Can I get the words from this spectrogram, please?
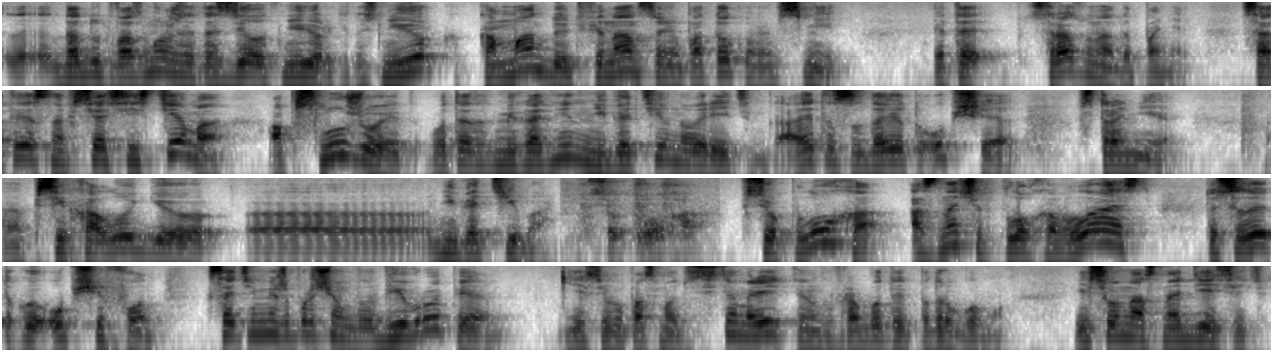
э, дадут возможность это сделать в Нью-Йорке. То есть Нью-Йорк командует финансовыми потоками в СМИ. Это сразу надо понять. Соответственно, вся система обслуживает вот этот механизм негативного рейтинга. А это создает общее в стране психологию э, негатива. Все плохо. Все плохо, а значит плохо власть. То есть создает такой общий фон. Кстати, между прочим, в Европе, если вы посмотрите, система рейтингов работает по-другому. Если у нас на 10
